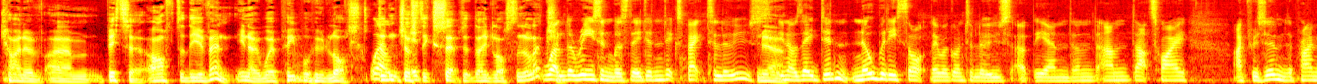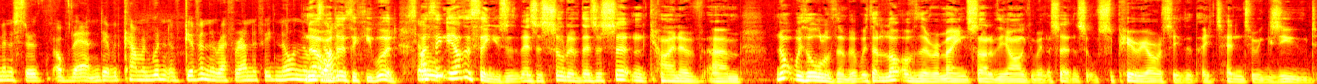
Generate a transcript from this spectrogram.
kind of um, bitter after the event. You know, where people who lost Well, didn't just accept that they'd lost an election. Well, the reason was they didn't expect to lose. Yeah. You know, they didn't. Nobody thought they were going to lose at the end, and and that's why. I presume the Prime Minister of then, David Cameron, wouldn't have given the referendum if he'd known the no, result. I don't think he would. So- I think the other thing is that there's a sort of there's a certain kind of um, not with all of them, but with a lot of the Remain side of the argument, a certain sort of superiority that they tend to exude.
